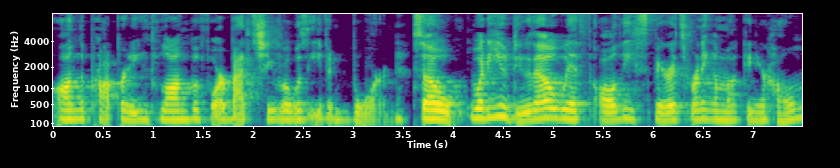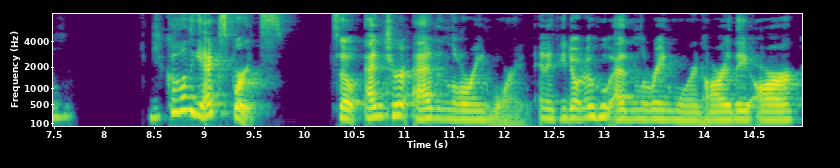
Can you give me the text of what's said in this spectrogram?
on the property long before Bathsheba was even born. So, what do you do though with all these spirits running amok in your home? You call the experts. So, enter Ed and Lorraine Warren. And if you don't know who Ed and Lorraine Warren are, they are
